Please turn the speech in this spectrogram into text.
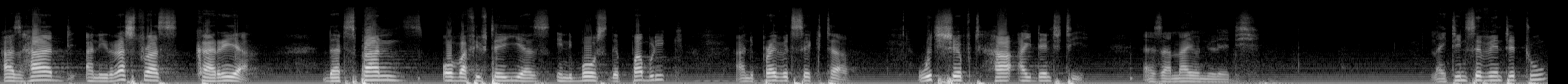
has had an illustrious career that spans over 50 years in both the public and the private sector, which shaped her identity as an iron lady. 1972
